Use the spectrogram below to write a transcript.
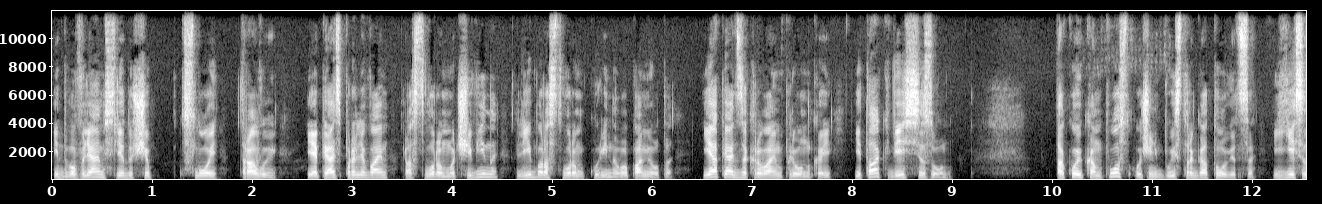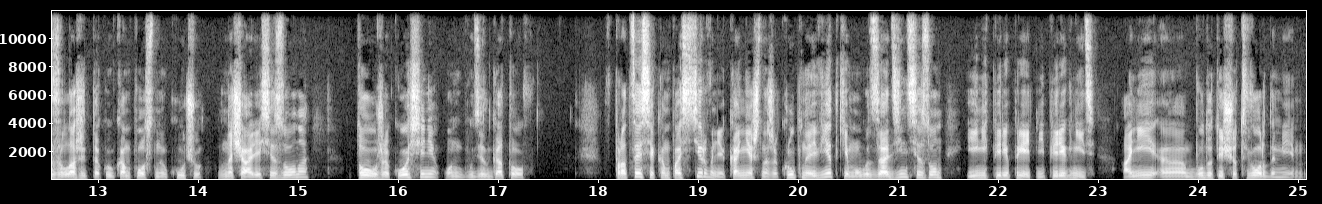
и добавляем следующий слой травы. И опять проливаем раствором мочевины, либо раствором куриного помета. И опять закрываем пленкой. И так весь сезон. Такой компост очень быстро готовится. И если заложить такую компостную кучу в начале сезона, то уже к осени он будет готов. В процессе компостирования, конечно же, крупные ветки могут за один сезон и не перепреть, не перегнить они э, будут еще твердыми.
